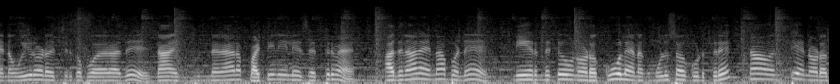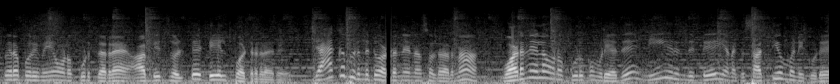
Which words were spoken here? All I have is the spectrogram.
என்னை உயிரோட வச்சிருக்க போகிறாது நான் இந்த நேரம் பட்டினியிலே செத்துருவேன். அதனால என்ன பண்ணு நீ இருந்துட்டு உன்னோட கூலை எனக்கு முழுசாக கொடுத்துரு. நான் வந்துட்டு என்னோட பிறப்புரிமையை உனக்கு கொடுத்துட்றேன் அப்படின்னு சொல்லிட்டு டீல் போட்டுறாரு. ஜாக்கப் இருந்துட்டு உடனே என்ன சொல்கிறாருன்னா உடனேலாம் உனக்கு கொடுக்க முடியாது. நீ இருந்துட்டு எனக்கு சத்தியம் பண்ணி கொடு.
